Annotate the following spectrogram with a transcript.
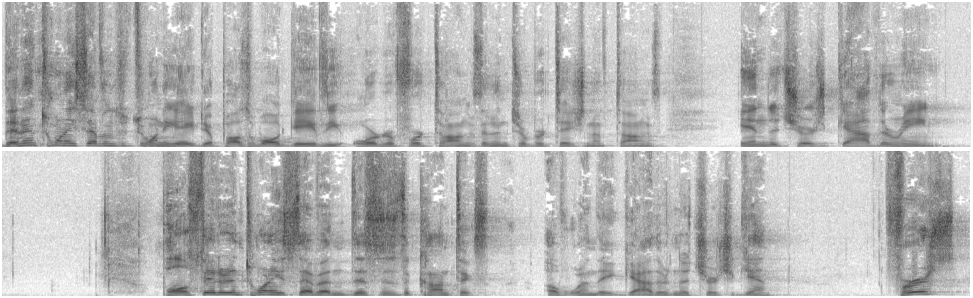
Then in 27 to 28, the Apostle Paul gave the order for tongues and interpretation of tongues in the church gathering. Paul stated in 27 this is the context of when they gathered in the church again. First,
